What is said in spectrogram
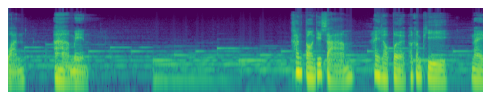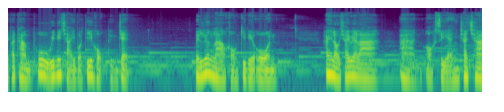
วรรค์ อาเมน ขั้นตอนที่สามให้เราเปิดพระคัมภีร์ ในพระธรรมผู้วินิจฉัยบทที่6ถึง7เป็นเรื่องราวของกิเดโอน ให้เราใช้เวลาอ่านออกเสียงช้า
